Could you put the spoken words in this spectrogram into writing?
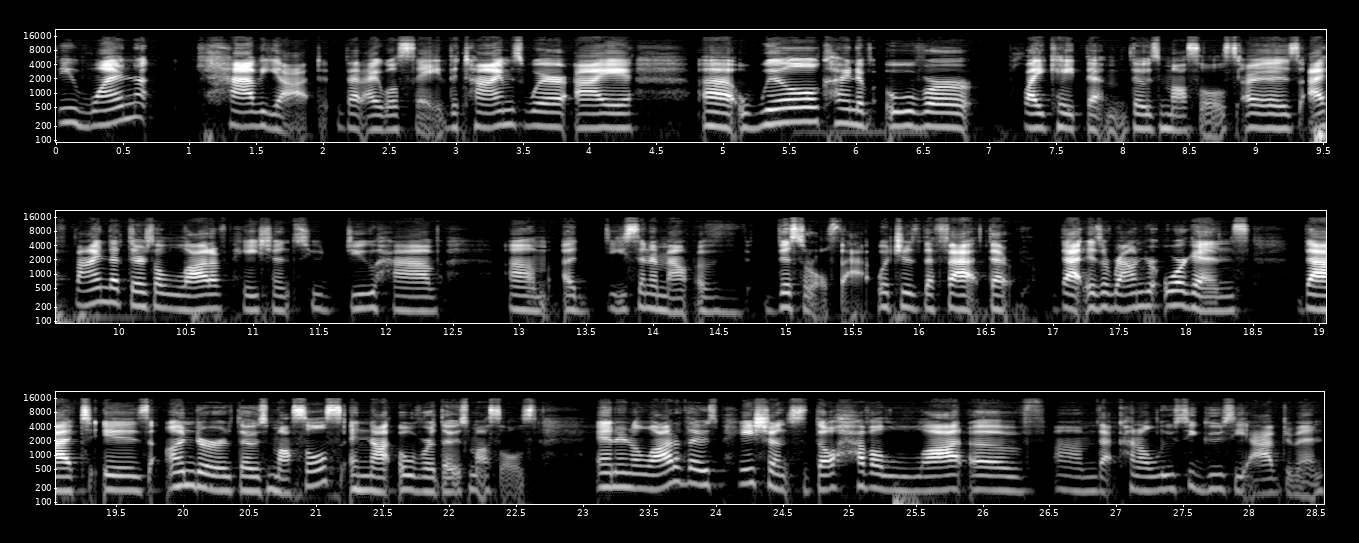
the one caveat that I will say the times where I uh, will kind of over plicate them those muscles is I find that there's a lot of patients who do have um, a decent amount of visceral fat, which is the fat that yeah. that is around your organs that is under those muscles and not over those muscles. And in a lot of those patients, they'll have a lot of um, that kind of loosey goosey abdomen.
